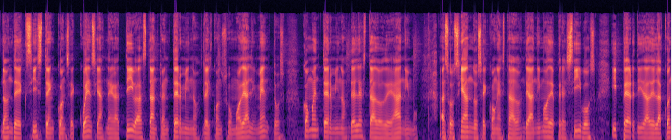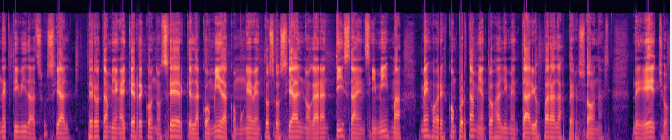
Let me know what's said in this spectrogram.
donde existen consecuencias negativas tanto en términos del consumo de alimentos como en términos del estado de ánimo, asociándose con estados de ánimo depresivos y pérdida de la conectividad social. Pero también hay que reconocer que la comida como un evento social no garantiza en sí misma mejores comportamientos alimentarios para las personas. De hecho,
